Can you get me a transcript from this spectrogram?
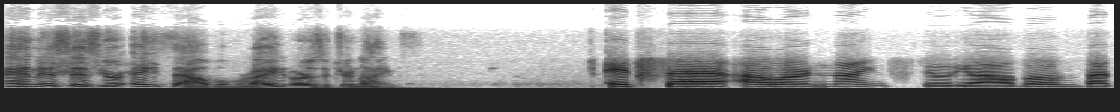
and this is your eighth album, right? Or is it your ninth? It's uh, our ninth studio album, but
